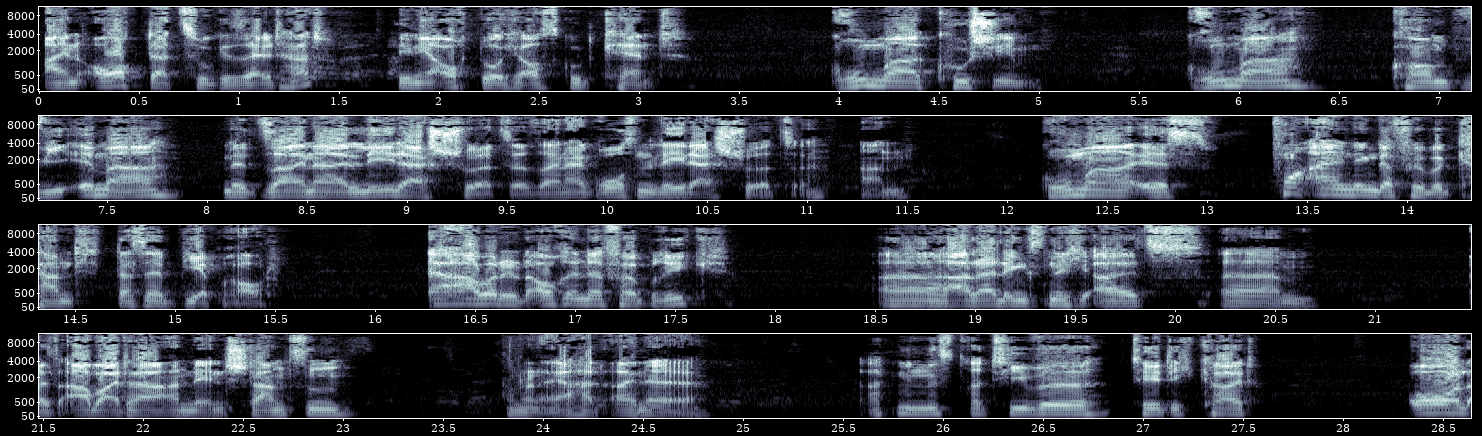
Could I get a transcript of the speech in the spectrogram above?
ein Ork dazu gesellt hat, den ihr auch durchaus gut kennt. Gruma Kushim. Gruma kommt wie immer mit seiner Lederschürze, seiner großen Lederschürze an. Gruma ist vor allen Dingen dafür bekannt, dass er Bier braut. Er arbeitet auch in der Fabrik, äh, allerdings nicht als, ähm, als Arbeiter an den Stanzen, sondern er hat eine administrative Tätigkeit. Und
